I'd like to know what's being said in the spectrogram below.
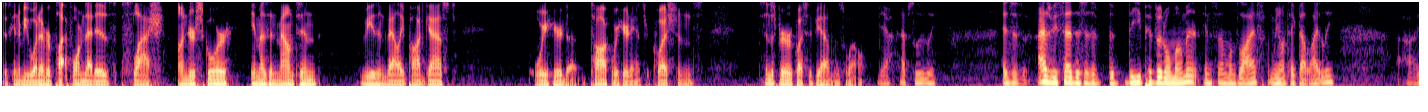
It's going to be whatever platform that is, slash underscore M as in mountain, V as in valley podcast. We're here to talk. We're here to answer questions. Send us prayer requests if you have them as well. Yeah, absolutely. Is, as we said, this is a, the the pivotal moment in someone's life, and we don't take that lightly. Uh,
